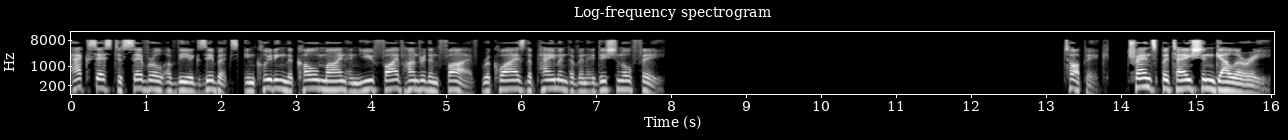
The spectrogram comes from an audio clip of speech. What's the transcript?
Access to several of the exhibits including the coal mine and U-505 requires the payment of an additional fee. Transportation Gallery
